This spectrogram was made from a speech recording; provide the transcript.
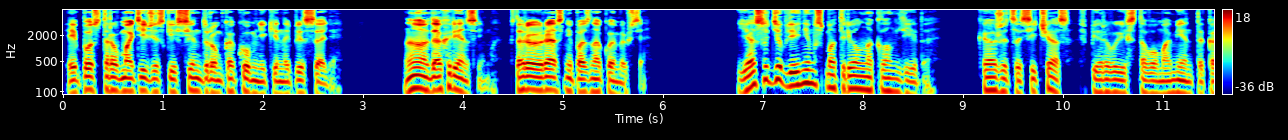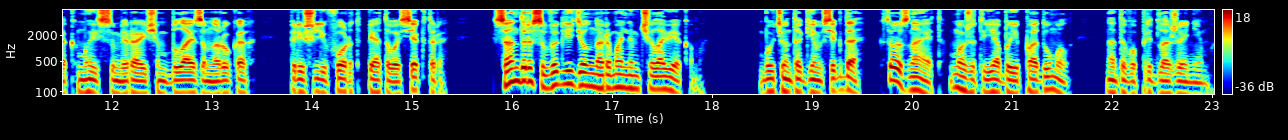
И посттравматический синдром, как умники написали. Ну, да хрен с ним. Второй раз не познакомишься. Я с удивлением смотрел на клан Лида. Кажется, сейчас, впервые с того момента, как мы с умирающим Блайзом на руках пришли в форт пятого сектора, Сандерс выглядел нормальным человеком. Будь он таким всегда, кто знает, может, я бы и подумал над его предложением.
